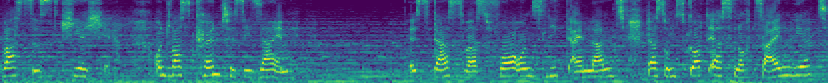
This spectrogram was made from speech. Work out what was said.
Was ist Kirche und was könnte sie sein? Ist das, was vor uns liegt, ein Land, das uns Gott erst noch zeigen wird?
